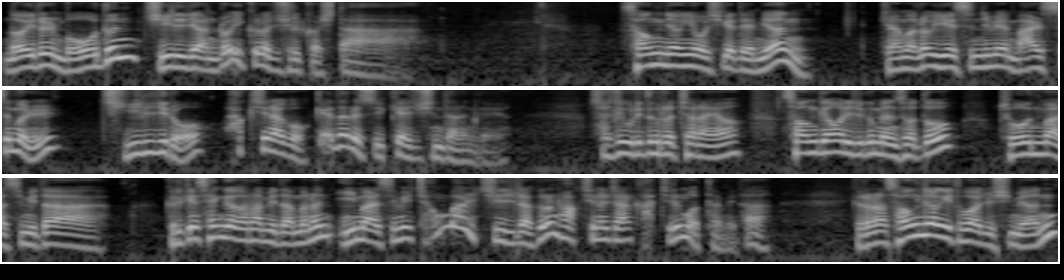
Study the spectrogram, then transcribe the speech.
너희를 모든 진리 안으로 이끌어 주실 것이다. 성령이 오시게 되면 그야말로 예수님의 말씀을 진리로 확신하고 깨달을 수 있게 해주신다는 거예요. 사실 우리도 그렇잖아요. 성경을 읽으면서도 좋은 말씀이다. 그렇게 생각을 합니다만은 이 말씀이 정말 진리라 그런 확신을 잘 갖지를 못합니다. 그러나 성령이 도와주시면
